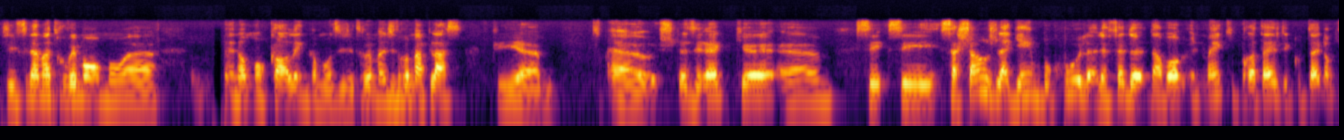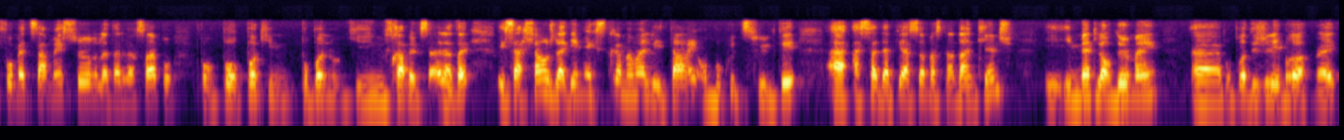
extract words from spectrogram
j'ai finalement trouvé mon, mon, mon calling, comme on dit. J'ai trouvé, trouvé, ma place. Puis, je te dirais que c'est, ça change la game beaucoup, le, fait d'avoir une main qui protège des coups de tête. Donc, il faut mettre sa main sur notre adversaire pour, pour, pour pas qu'il pas nous, nous, frappe avec la tête. Et ça change la game extrêmement. Les tailles ont beaucoup de difficultés à, s'adapter à ça parce que dans le clinch, ils, mettent leurs deux mains euh, pour protéger les bras, right?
